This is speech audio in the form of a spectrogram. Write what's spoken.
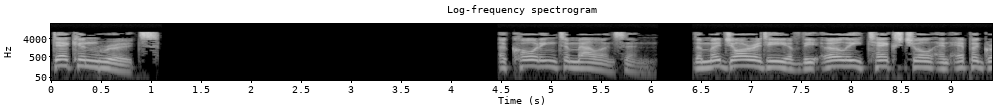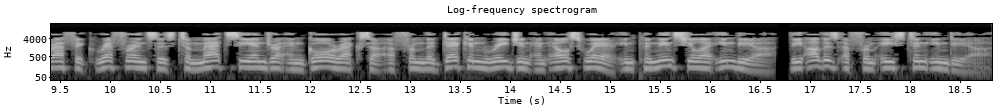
Deccan roots According to Mallinson the majority of the early textual and epigraphic references to Matsyendra and Goraksa are from the Deccan region and elsewhere in peninsular India, the others are from eastern India.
